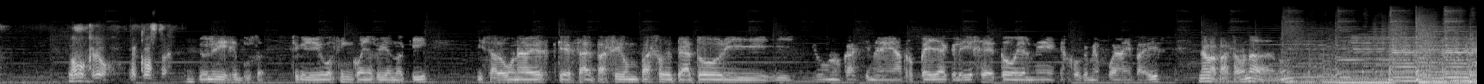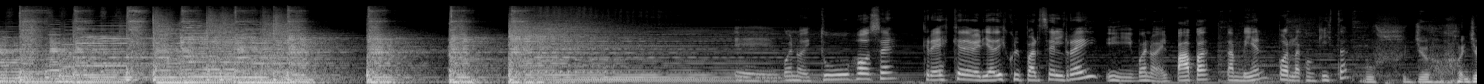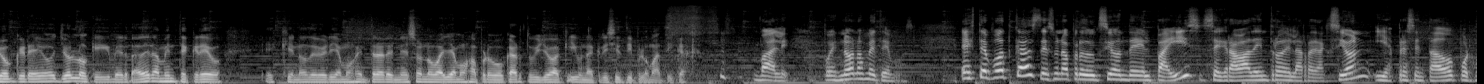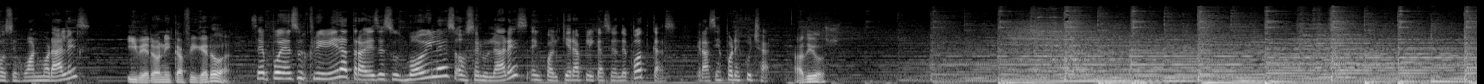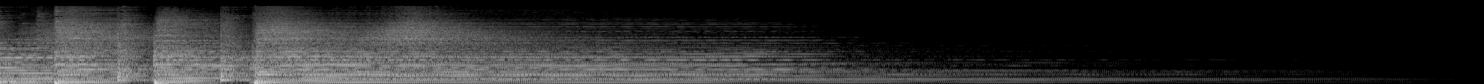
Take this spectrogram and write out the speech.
No lo creo, me consta. Yo le dije, pues, chico, yo llevo cinco años viviendo aquí y salvo una vez que pasé un paso de peatón y, y, uno casi me atropella, que le dije de todo y él me dijo que me fuera a mi país, no me ha pasado nada, ¿no? Eh, bueno, ¿y tú, José? ¿Crees que debería disculparse el rey y, bueno, el papa también por la conquista? Uf, yo, yo creo, yo lo que verdaderamente creo es que no deberíamos entrar en eso, no vayamos a provocar tú y yo aquí una crisis diplomática. vale, pues no nos metemos. Este podcast es una producción de El País, se graba dentro de la redacción y es presentado por José Juan Morales y Verónica Figueroa. Se pueden suscribir a través de sus móviles o celulares en cualquier aplicación de podcast. Gracias por escuchar. Adiós.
